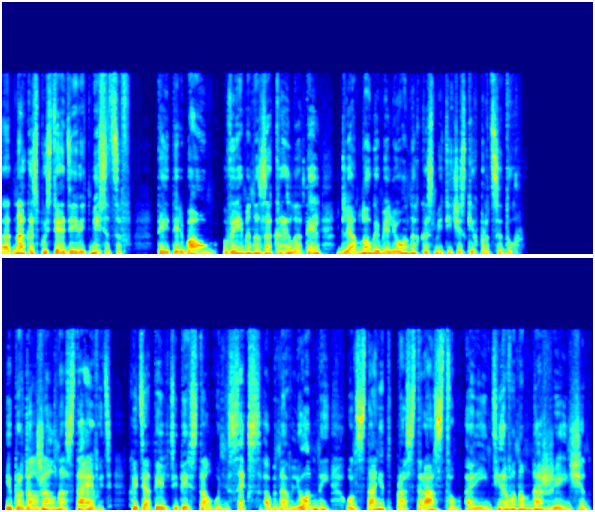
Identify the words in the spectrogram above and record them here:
Однако спустя 9 месяцев Тейтельбаум временно закрыл отель для многомиллионных косметических процедур и продолжал настаивать, хоть отель теперь стал унисекс, обновленный, он станет пространством, ориентированным на женщин,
